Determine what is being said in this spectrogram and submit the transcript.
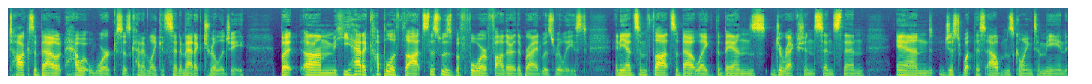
talks about how it works as kind of like a cinematic trilogy. But um, he had a couple of thoughts. This was before Father of the Bride was released, and he had some thoughts about like the band's direction since then and just what this album's going to mean.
